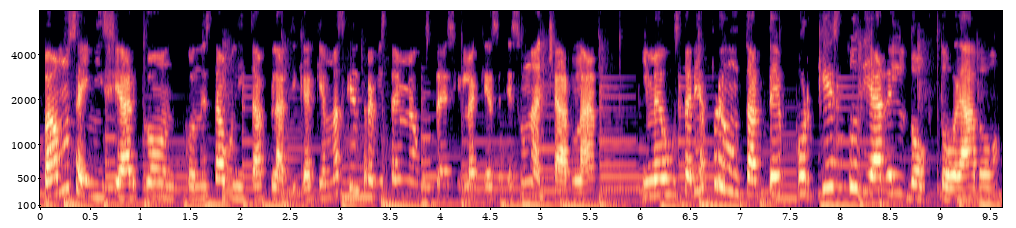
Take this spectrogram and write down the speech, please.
Vamos a iniciar con, con esta bonita plática, que más que entrevista a mí me gusta decirla que es, es una charla y me gustaría preguntarte, ¿por qué estudiar el doctorado?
